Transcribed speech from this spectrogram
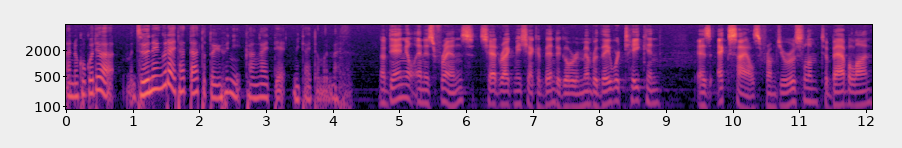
あのここでは10年ぐらい経った後というふうに考えてみたいと思います。Now, Daniel and his friends, Shadrach, Meshach, and Abednego, remember they were taken as exiles from Jerusalem to Babylon,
